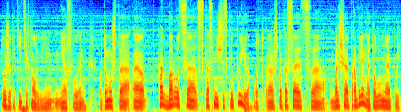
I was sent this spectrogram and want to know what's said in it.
тоже такие технологии не освоены. Потому что э, как бороться с космической пылью, вот э, что касается, большая проблема это лунная пыль.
